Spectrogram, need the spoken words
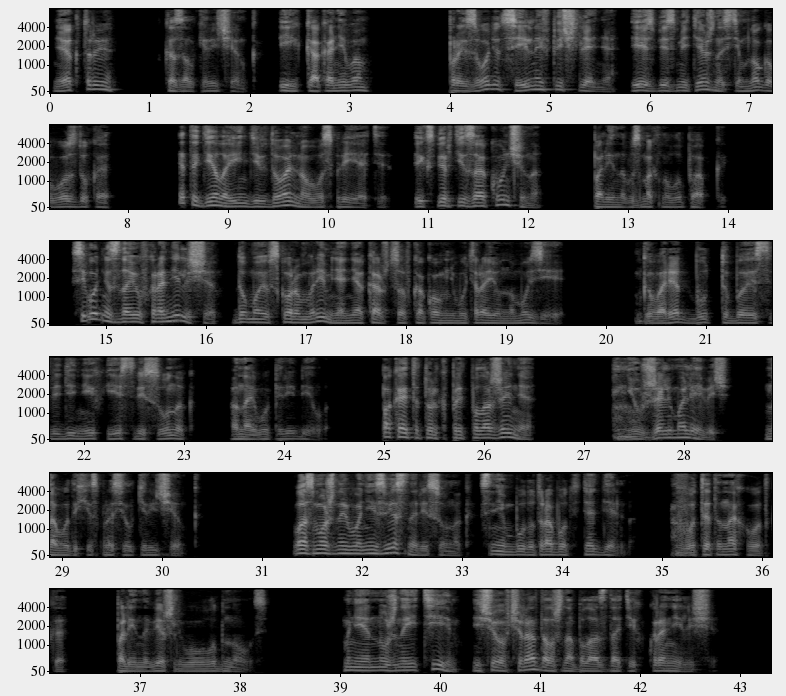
«Некоторые», — сказал Кириченко. «И как они вам?» «Производят сильное впечатление. Есть безмятежность и много воздуха. Это дело индивидуального восприятия. Экспертиза окончена?» Полина взмахнула папкой. «Сегодня сдаю в хранилище. Думаю, в скором времени они окажутся в каком-нибудь районном музее. Говорят, будто бы среди них есть рисунок. Она его перебила. Пока это только предположение. Неужели Малевич? На выдохе спросил Кириченко. Возможно, его неизвестный рисунок. С ним будут работать отдельно. Вот это находка. Полина вежливо улыбнулась. Мне нужно идти. Еще вчера должна была сдать их в хранилище.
